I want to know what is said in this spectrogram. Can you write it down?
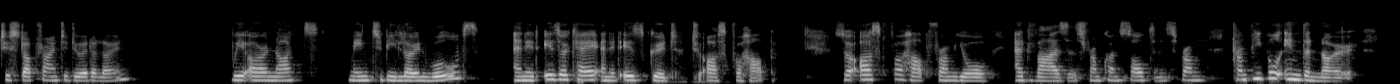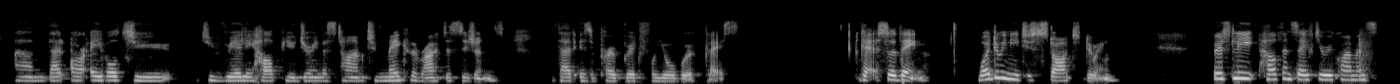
to stop trying to do it alone. We are not meant to be lone wolves and it is okay and it is good to ask for help. So ask for help from your advisors from consultants from from people in the know um, that are able to to really help you during this time to make the right decisions that is appropriate for your workplace. Okay so then what do we need to start doing? Firstly health and safety requirements.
